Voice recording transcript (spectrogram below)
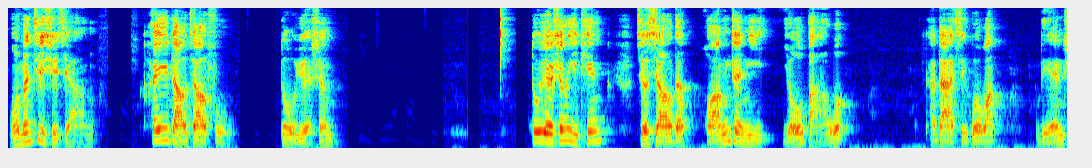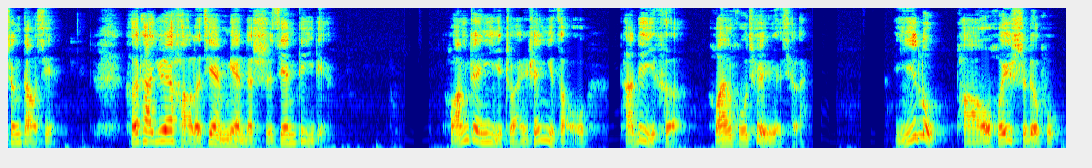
我们继续讲黑道教父杜月笙。杜月笙一听就晓得黄振义有把握，他大喜过望，连声道谢，和他约好了见面的时间地点。黄振义转身一走，他立刻欢呼雀跃起来，一路跑回石榴铺。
